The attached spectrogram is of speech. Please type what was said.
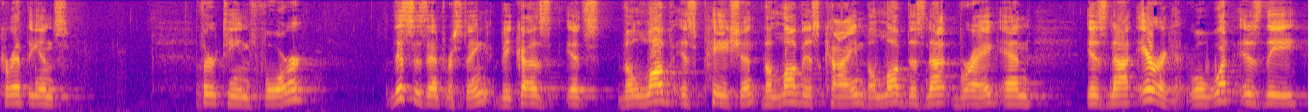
Corinthians 13 4, this is interesting because it's the love is patient, the love is kind, the love does not brag, and is not arrogant. Well, what is the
